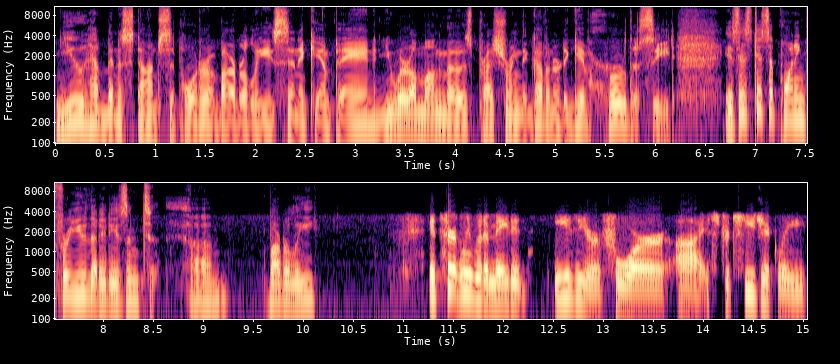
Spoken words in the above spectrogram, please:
You have been a staunch supporter of Barbara Lee's Senate campaign, and you were among those pressuring the governor to give her the seat. Is this disappointing for you that it isn't um, Barbara Lee? It certainly would have made it easier for uh, strategically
